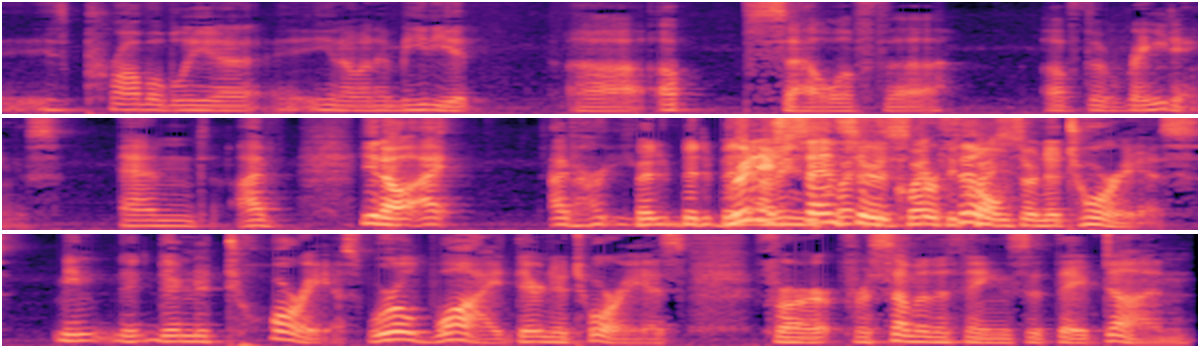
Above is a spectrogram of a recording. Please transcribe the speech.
is probably a you know an immediate uh, upsell of the of the ratings. And I've you know I I've heard but, but, but, British I mean, censors the, for films are notorious. I mean, they're notorious worldwide. They're notorious for for some of the things that they've done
